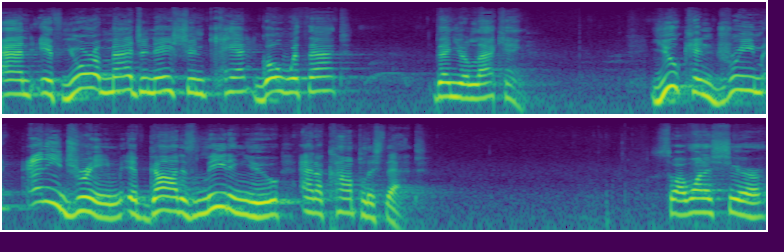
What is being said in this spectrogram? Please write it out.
And if your imagination can't go with that, then you're lacking. You can dream any dream if God is leading you and accomplish that. So I want to share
